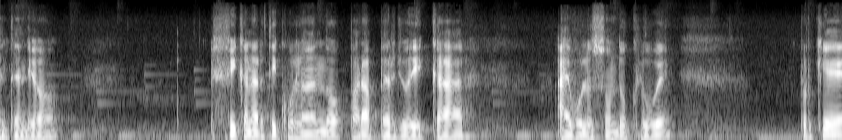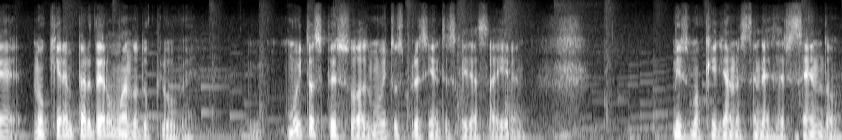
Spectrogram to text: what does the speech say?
entendeu? Ficam articulando para prejudicar a evolução do clube, porque não querem perder um ano do clube. Muitas pessoas, muitos presidentes que já saíram, mesmo que já não estão exercendo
